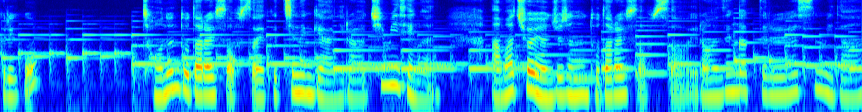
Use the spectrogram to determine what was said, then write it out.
그리고 저는 도달할 수 없어에 그치는 게 아니라 취미생은 아마추어 연주자는 도달할 수 없어. 이런 생각들을 했습니다.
